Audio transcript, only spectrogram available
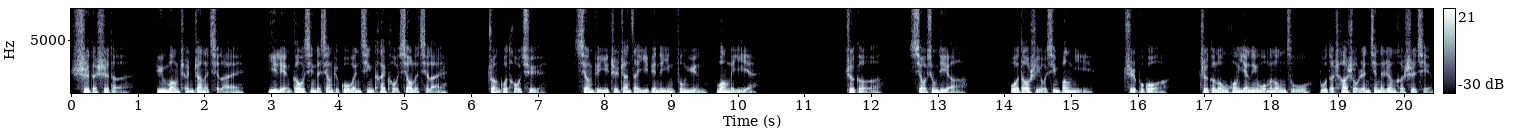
是的，是的。”云望尘站了起来，一脸高兴的向着郭文清开口笑了起来，转过头去，向着一直站在一边的应风云望了一眼：“这个小兄弟啊，我倒是有心帮你，只不过这个龙皇严令我们龙族不得插手人间的任何事情，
